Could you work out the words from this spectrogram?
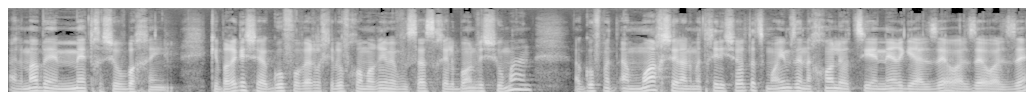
על מה באמת חשוב בחיים. כי ברגע שהגוף עובר לחילוף חומרים מבוסס חלבון ושומן, הגוף, המוח שלנו מתחיל לשאול את עצמו האם זה נכון להוציא אנרגיה על זה או על זה או על זה,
